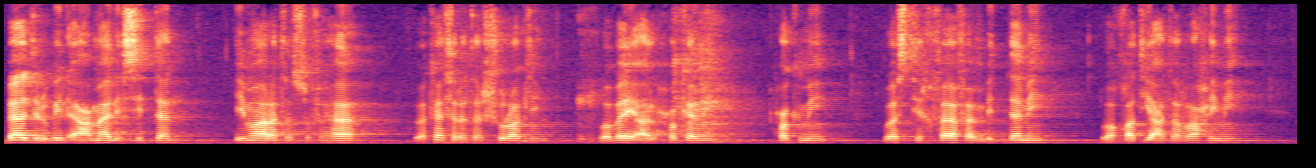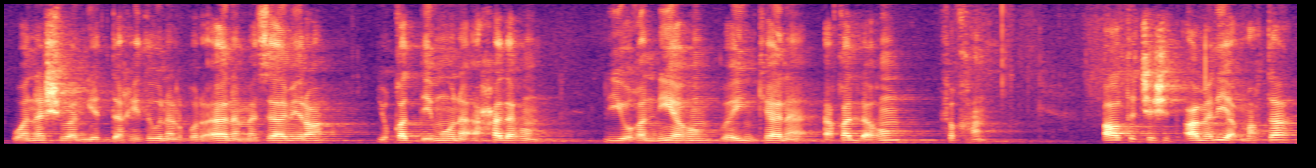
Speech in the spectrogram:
بادر بالأعمال ستا إمارة السفهاء وكثرة الشرط وبيع الحكم حكم واستخفافا بالدم وقطيعة الرحم ونشوا يتخذون القرآن مزامر يقدمون أحدهم ليغنيهم وإن كان أقلهم فقها Altı çeşit ameli yapmakta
